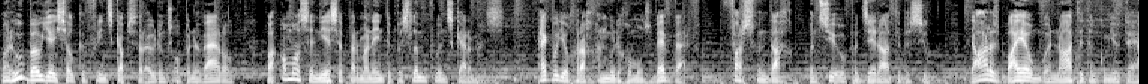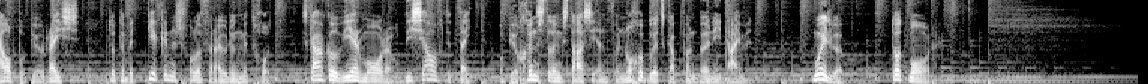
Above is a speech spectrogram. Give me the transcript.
Maar hoe bou jy sulke vriendskapsverhoudings op in 'n wêreld waar almal se neuse permanent op 'n slimfoonskerm is. Ek wil jou graag aanmoedig om ons webwerf varsvandag.co.za te besoek. Daar is baie om oor na te dink om jou te help op jou reis tot 'n betekenisvolle verhouding met God. Skakel weer môre op dieselfde tyd op jou gunstelingstasie in vir nog 'n boodskap van Bernie Diamond. Mooi loop. Tot môre.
